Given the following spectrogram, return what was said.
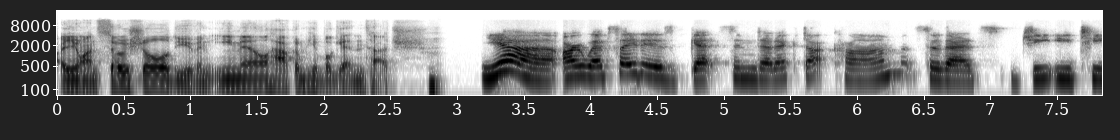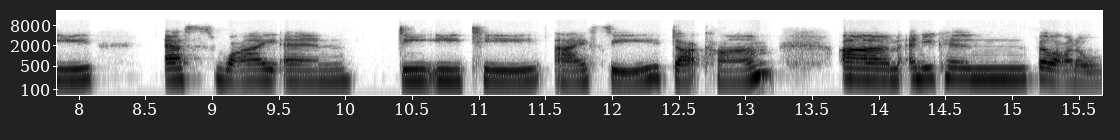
Are you on social? Do you have an email? How can people get in touch? Yeah, our website is getsyndetic.com. So that's G E T S Y N D E T I C.com. Um, and you can fill out a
